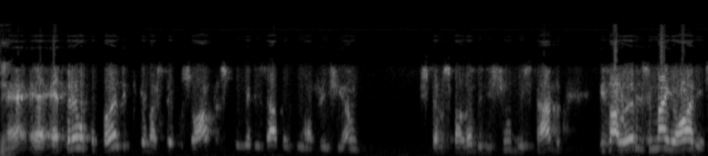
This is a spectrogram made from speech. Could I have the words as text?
É, é, é, preocupante porque nós temos obras pulverizadas na região, estamos falando de sul do estado, de valores maiores,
